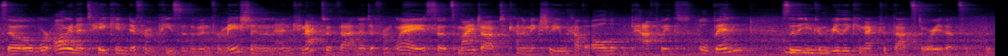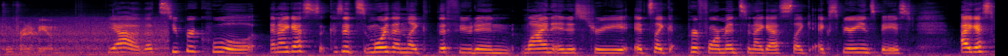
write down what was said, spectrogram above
so we're all going to take in different pieces of information and connect with that in a different way so it's my job to kind of make sure you have all of the pathways open so mm-hmm. that you can mm-hmm. really connect with that story that's that's in front of you yeah, that's super cool. And I guess because it's more than like the food and wine industry, it's like performance and I guess like experience based. I guess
